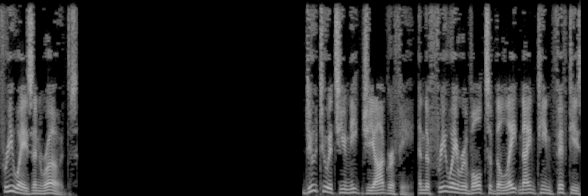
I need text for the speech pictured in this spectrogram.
Freeways and roads Due to its unique geography, and the freeway revolts of the late 1950s,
